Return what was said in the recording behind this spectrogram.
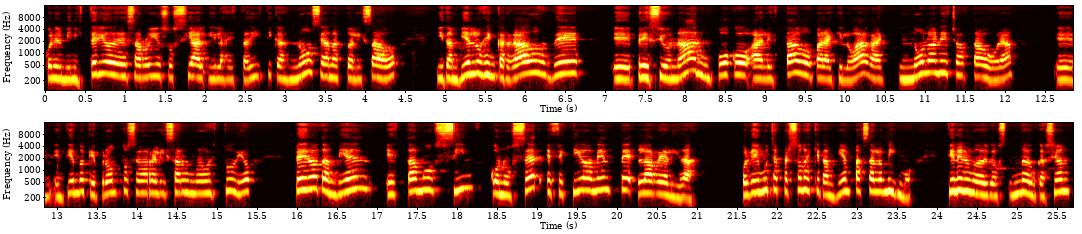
con el Ministerio de Desarrollo Social y las estadísticas no se han actualizado, y también los encargados de eh, presionar un poco al Estado para que lo haga, no lo han hecho hasta ahora. Eh, entiendo que pronto se va a realizar un nuevo estudio, pero también estamos sin conocer efectivamente la realidad, porque hay muchas personas que también pasa lo mismo, tienen una, educación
